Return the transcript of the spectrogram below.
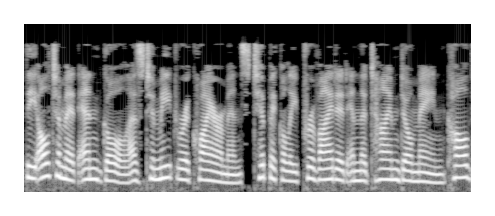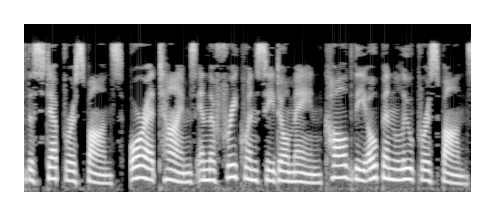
The ultimate end goal is to meet requirements typically provided in the time domain called the step response, or at times in the frequency domain called the open-loop response.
